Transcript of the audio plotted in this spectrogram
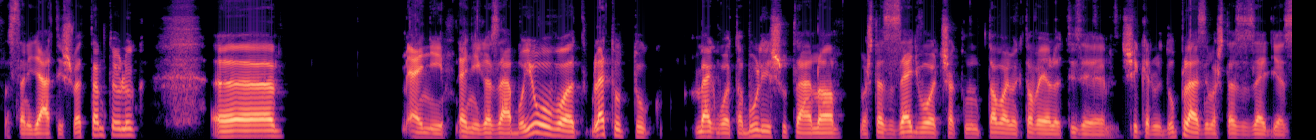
aztán így át is vettem tőlük. Ennyi, ennyi igazából jó volt, letudtuk, meg volt a bulis utána, most ez az egy volt, csak tavaly meg tavaly előtt izé sikerült duplázni, most ez az egy, ez,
